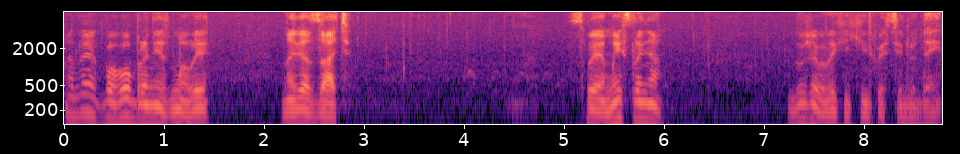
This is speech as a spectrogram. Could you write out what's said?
Але богобрані змогли нав'язати своє мислення дуже великій кількості людей,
